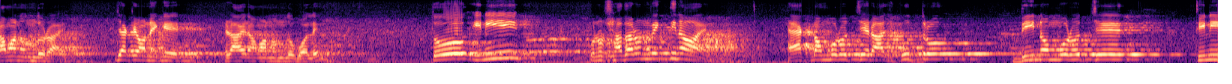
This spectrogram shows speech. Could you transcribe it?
রামানন্দ রায়, যাকে অনেকে রায় রামানন্দ বলে। তো ইনি কোনো সাধারণ ব্যক্তি নয়, এক নম্বর হচ্ছে রাজপুত্র, দুই নম্বর হচ্ছে তিনি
